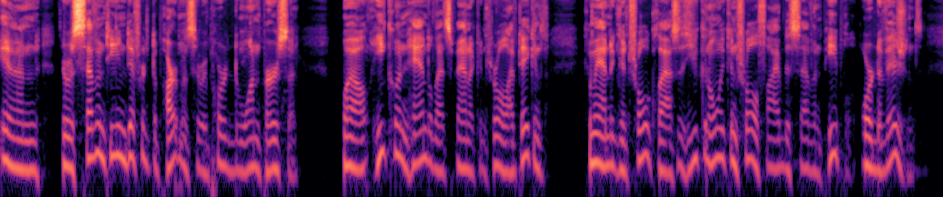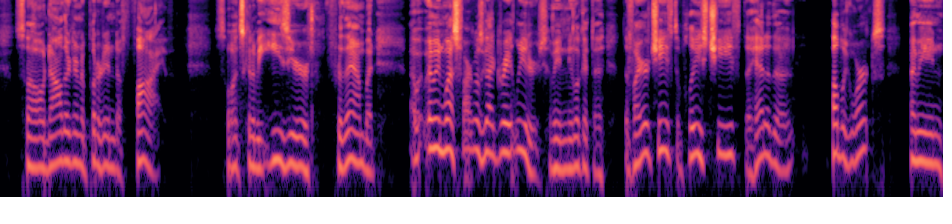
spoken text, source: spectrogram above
and there was 17 different departments that reported to one person. Well, he couldn't handle that span of control. I've taken command and control classes. You can only control five to seven people or divisions. So now they're going to put it into five. So it's going to be easier for them. But I mean, West Fargo's got great leaders. I mean, you look at the, the fire chief, the police chief, the head of the public works. I mean,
